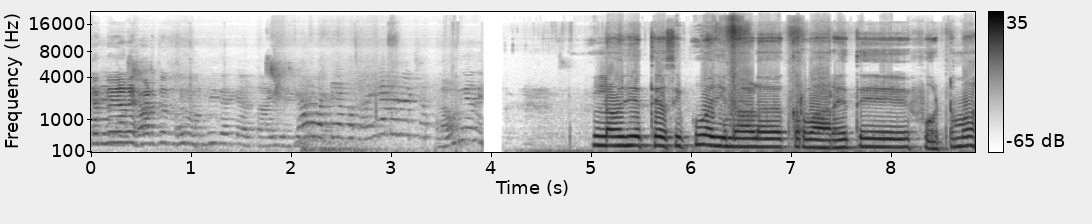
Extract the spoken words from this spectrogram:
ਤਿੰਨੇ ਜਣੇ ਖੜ ਜਾ ਤੁਸੀਂ। ਲਓ ਜੀ ਇੱਥੇ ਅਸੀਂ ਭੂਆ ਜੀ ਨਾਲ ਕਰਵਾ ਰਹੇ ਤੇ ਫੋਟੋਆਂ।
